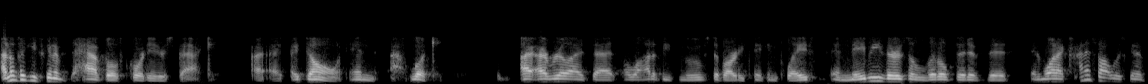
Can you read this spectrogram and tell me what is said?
I don't think he's going to have both coordinators back. I, I, I don't. And look, I, I realize that a lot of these moves have already taken place, and maybe there's a little bit of this. And what I kind of thought was going to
